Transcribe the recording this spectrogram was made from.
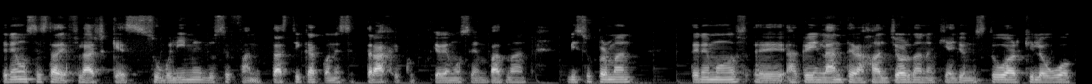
Tenemos esta de Flash que es sublime, luce fantástica con ese traje que vemos en Batman v Superman. Tenemos eh, a Green Lantern, a Hal Jordan, aquí a Jon Stewart, Kilowog,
